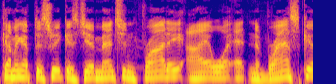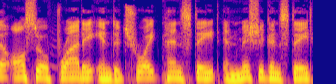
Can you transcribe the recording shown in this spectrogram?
Coming up this week, as Jim mentioned, Friday, Iowa at Nebraska. Also Friday in Detroit, Penn State, and Michigan State.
